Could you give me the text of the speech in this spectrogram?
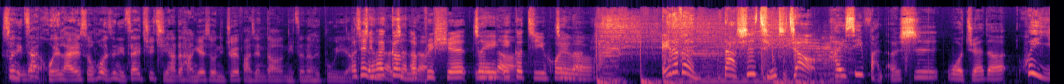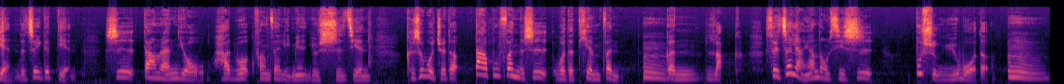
所以你再回来的时候，或者是你再去其他的行业的时候，你就会发现到你真的会不一样。而且你会更 appreciate 那一个机会了。Eleven 大师，请指教。拍戏反而是我觉得会演的这个点是，当然有 hard work 放在里面，有时间，可是我觉得大部分的是我的天分，嗯，跟 luck，所以这两样东西是不属于我的，嗯，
